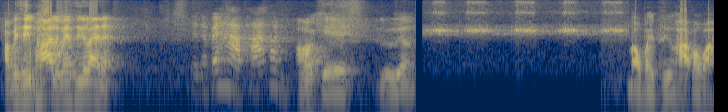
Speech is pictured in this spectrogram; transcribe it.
เอาไปซื้อพระหรือไปซื้ออะไรเนี่ย เดี๋ยวจะไปหาพระก่อน โอเครู้เรื่อง เอาไปซื้อพระเปล่าวะ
